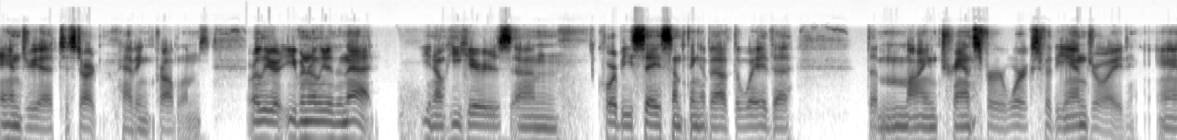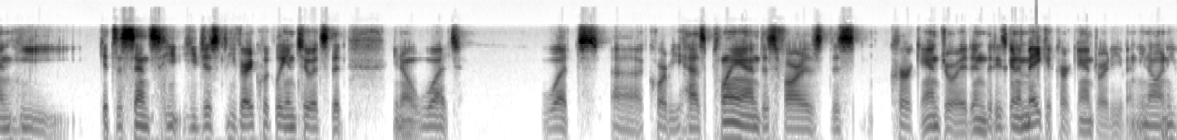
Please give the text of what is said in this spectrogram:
Andrea to start having problems. Earlier, even earlier than that, you know, he hears um, Korby say something about the way the the mind transfer works for the android, and he gets a sense. He he just he very quickly intuits that, you know, what what uh, Korby has planned as far as this Kirk android, and that he's going to make a Kirk android even, you know, and he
